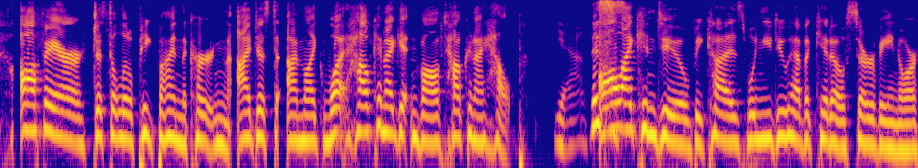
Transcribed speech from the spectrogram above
Off air, just a little peek behind the curtain. I just, I'm like, what? How can I get involved? How can I help? Yeah, this All is, I can do because when you do have a kiddo serving, or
